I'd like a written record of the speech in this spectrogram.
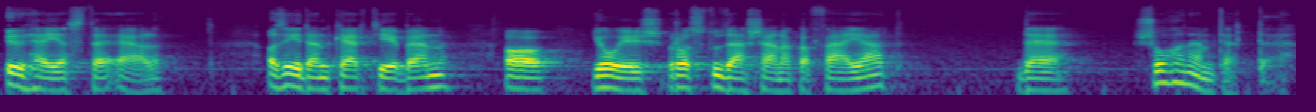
ő helyezte el az éden kertjében a jó és rossz tudásának a fáját, de soha nem tette.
